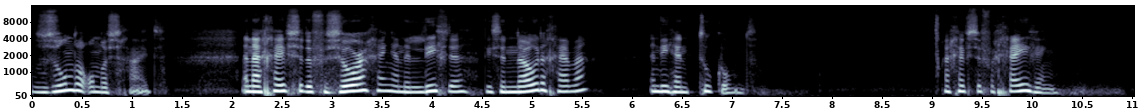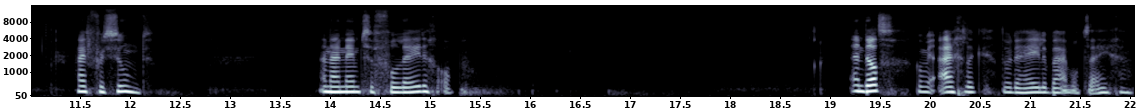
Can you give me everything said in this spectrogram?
zonder onderscheid. En hij geeft ze de verzorging en de liefde die ze nodig hebben en die hen toekomt. Hij geeft ze vergeving. Hij verzoent. En hij neemt ze volledig op. En dat kom je eigenlijk door de hele Bijbel tegen.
